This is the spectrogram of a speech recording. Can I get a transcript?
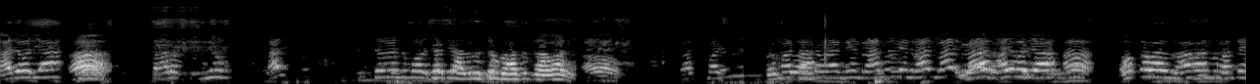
రాజవర్య చాలా పుణ్యం ఆ? పిచ్చరాన్ని మోసేటి అదృష్టం రాదు కావాలి బ్రహ్మాండంగా నేను రాను నేను రాను రాను ఇలా రాజవర్య ఒక్క వాళ్ళు రావాలను అంటే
